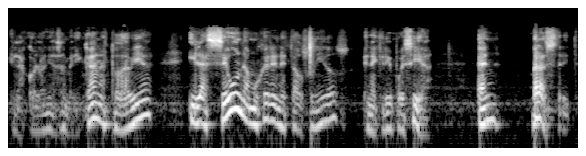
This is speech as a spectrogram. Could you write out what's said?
en las colonias americanas todavía y la segunda mujer en Estados Unidos en escribir poesía, en Bradstreet.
